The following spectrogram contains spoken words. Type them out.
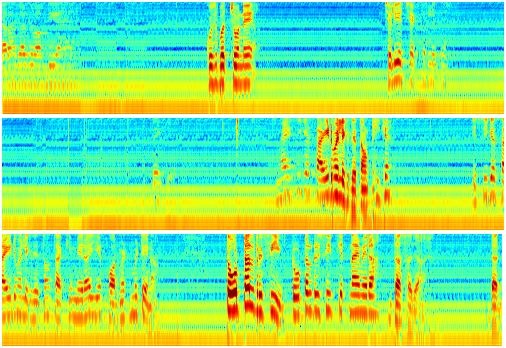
ग्यारह हज़ार जवाब दिया है। कुछ बच्चों ने चलिए चेक कर लेते हैं। देखिए। मैं इसी के साइड में लिख देता हूँ, ठीक है? इसी के साइड में लिख देता हूँ ताकि मेरा ये फॉर्मेट मिटे ना। टोटल रिसीव टोटल रिसीव कितना है मेरा? दस हज़ार। डन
